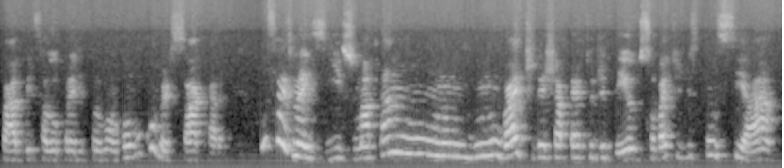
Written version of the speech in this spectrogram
padre falou para ele, falou, vamos conversar, cara. Não faz mais isso, matar não, não, não vai te deixar perto de Deus, só vai te distanciar.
